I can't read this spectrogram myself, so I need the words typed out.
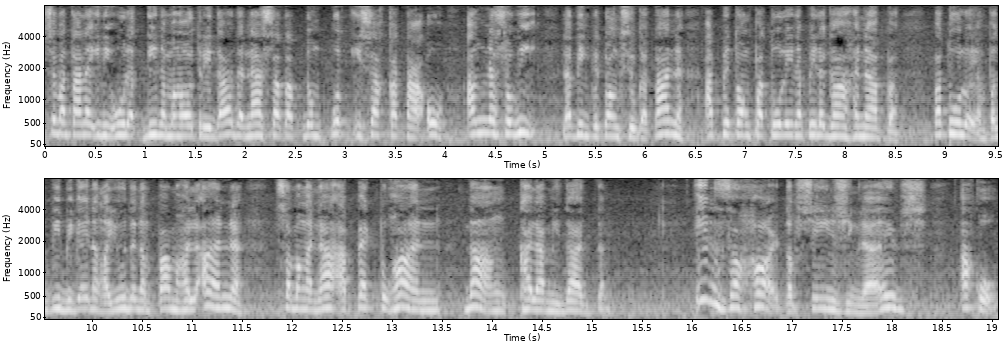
Samantala iniulat din ng mga otoridad na nasa 31 katao ang nasawi, 17 ang sugatan at 7 patuloy na pinaghahanap. Patuloy ang pagbibigay ng ayuda ng pamahalaan sa mga naapektuhan ng kalamidad. In the heart of changing lives, ako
